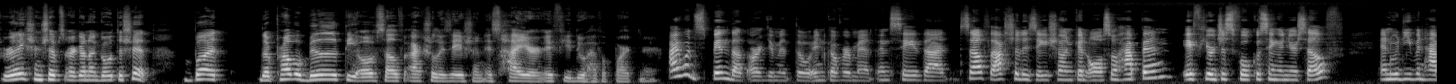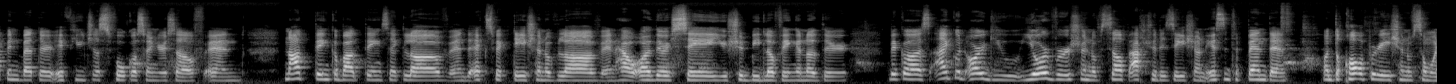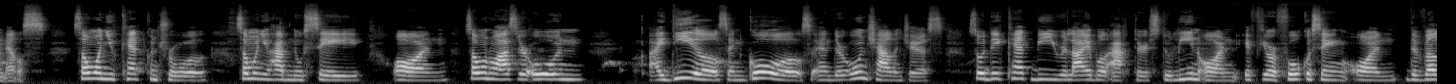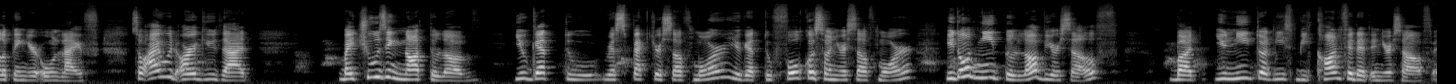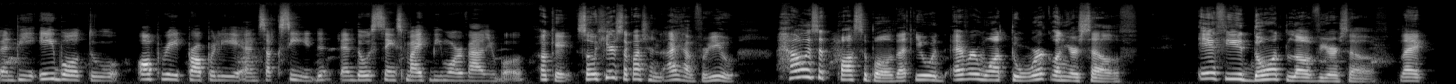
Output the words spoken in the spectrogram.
relationships are gonna go to shit, but the probability of self-actualization is higher if you do have a partner. I would spin that argument though in government and say that self actualization can also happen if you're just focusing on yourself and would even happen better if you just focus on yourself and not think about things like love and the expectation of love and how others say you should be loving another. Because I could argue your version of self actualization is dependent on the cooperation of someone else. Someone you can't control, someone you have no say on, someone who has their own ideals and goals and their own challenges. So they can't be reliable actors to lean on if you're focusing on developing your own life. So I would argue that by choosing not to love, you get to respect yourself more, you get to focus on yourself more. You don't need to love yourself, but you need to at least be confident in yourself and be able to operate properly and succeed, and those things might be more valuable. Okay, so here's a question I have for you. How is it possible that you would ever want to work on yourself if you don't love yourself? Like,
